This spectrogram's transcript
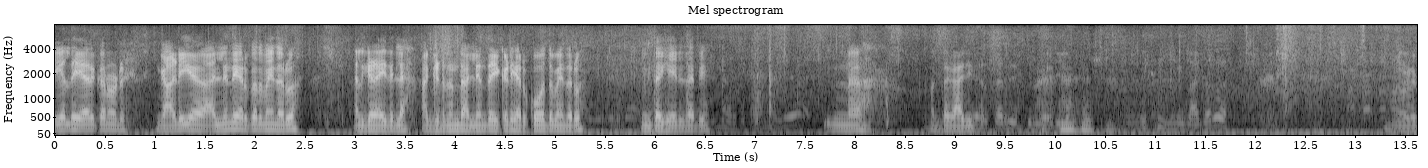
ಈಗಲ್ದ ಹೇರ್ಕ ನೋಡ್ರಿ, ಗಾಡಿಗೆ ಅಲ್ಲಿಂದ ಹೇರ್ಕೋತ ಬಂದರು ಅಲ್ಲಿ ಗಿಡ ಇದಿಲ್ಲ ಆ ಗಿಡದಿಂದ ಅಲ್ಲಿಂದ ಈ ಕಡೆ ಹೇರ್ಕೋತ ಬಂದರು ಇಂತಾಗ ಹೇರಿದಾರಿ ಇನ್ನು ಮತ್ತೆ ಗಾಡಿ ನೋಡಿ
